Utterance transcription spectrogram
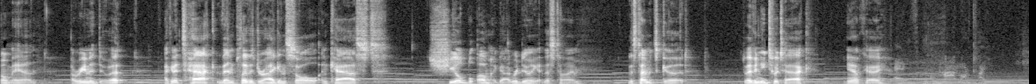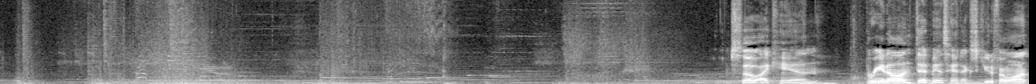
Oh man. Are we gonna do it? I can attack, then play the Dragon Soul and cast Shield. Oh my god, we're doing it this time. This time it's good. Do I even need to attack? Yeah, okay. So I can bring it on, Dead Man's Hand execute if I want.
